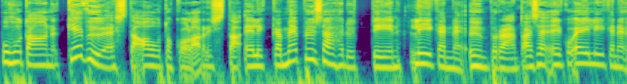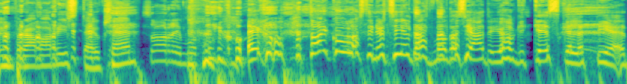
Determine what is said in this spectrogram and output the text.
puhutaan kevyestä autokolarista. Eli me pysähdyttiin liikenneympyrään, tai se ei, kun ei liikenneympyrään, vaan risteykseen. Sori, mutta niin kuin... ei, kun, toi kuulosti nyt siltä, että me oltaisiin jääty johonkin keskelle tien,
